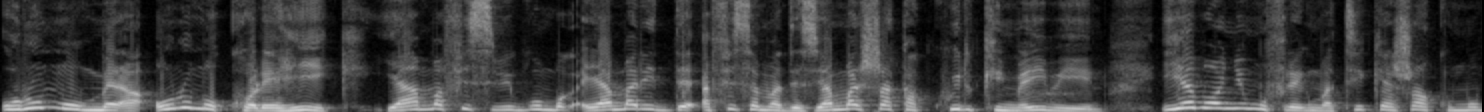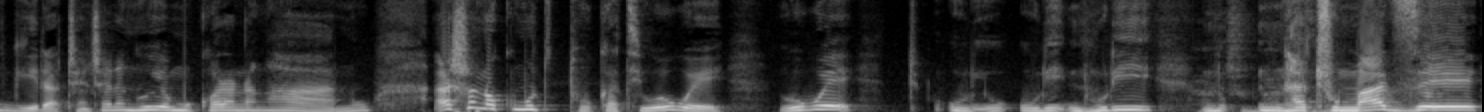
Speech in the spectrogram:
uri umukorehike yaba afise ibigumba yaba afise amadesi yaba ashaka kwiruka inyuma y'ibintu. Iyo abonye umufuregimatike ashobora kumubwira cyane nk'iyo mukorana nk'ahantu ashobora no kumutuka ati wowe wowe nturi ntacumaze.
